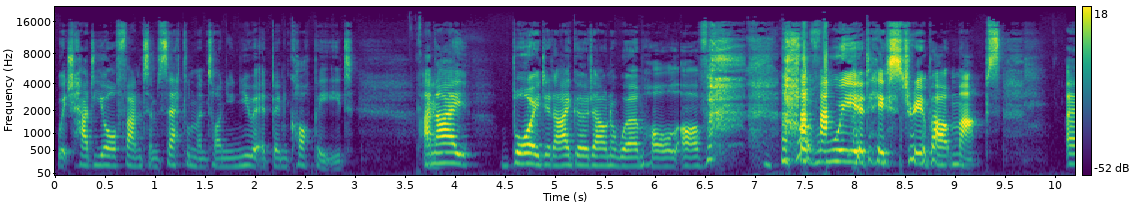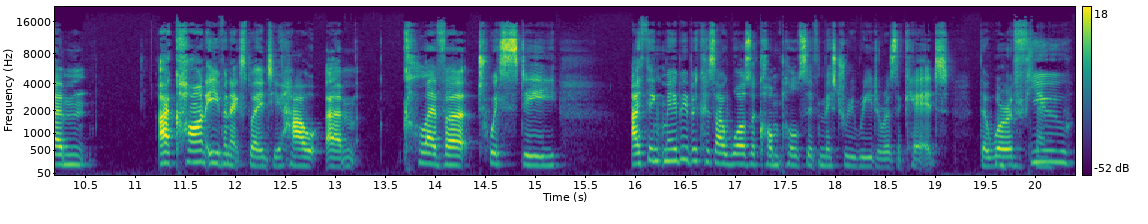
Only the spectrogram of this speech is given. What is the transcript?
which had your phantom settlement on, you knew it had been copied. And I, boy, did I go down a wormhole of, of weird history about maps. Um, I can't even explain to you how um, clever, twisty. I think maybe because I was a compulsive mystery reader as a kid, there were a few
